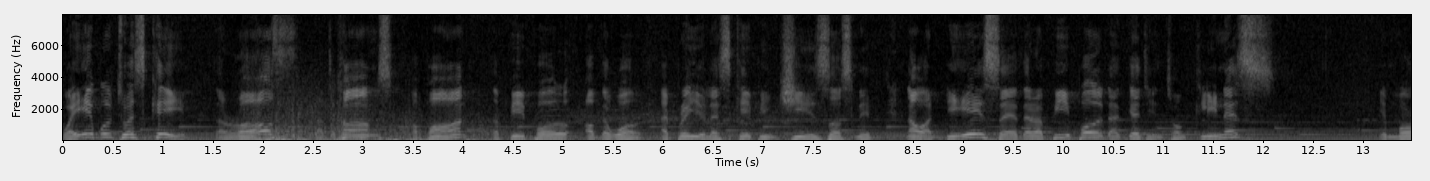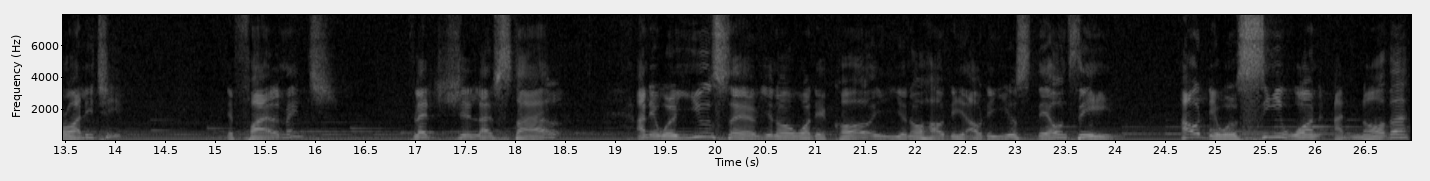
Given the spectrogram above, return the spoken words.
we're able to escape the wrath that comes upon the people of the world. I pray you'll escape in Jesus' name. Nowadays, uh, there are people that get into uncleanness, immorality, defilement, fleshly lifestyle, and they will use, uh, you know, what they call, you know, how they, how they use their own thing. How they will see one another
